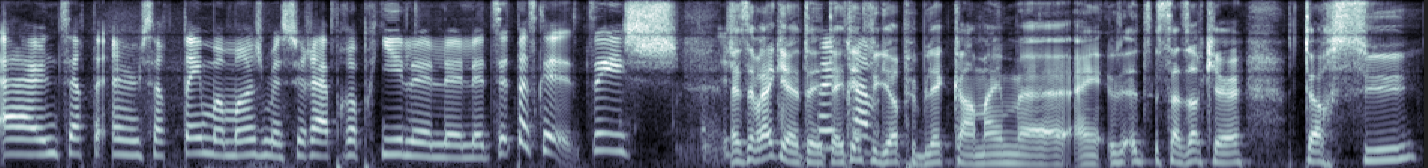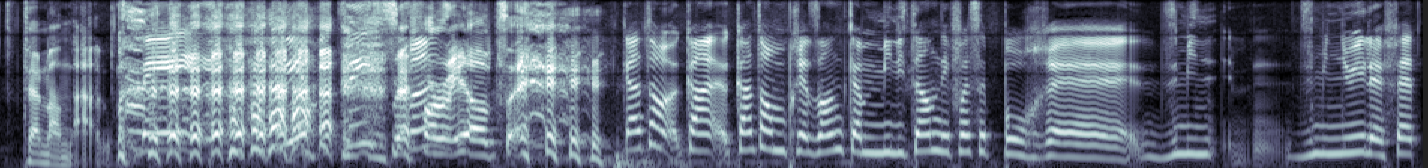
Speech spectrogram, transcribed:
à, une certain, à un certain moment, je me suis réapproprié le, le- le titre parce que, tu sais, je- Mais c'est vrai que t'as été trav- figure publique quand même. euh, C'est-à-dire que t'as reçu tellement de mal. Ben, oui, tu sais, Mais souvent, for real, tu sais. quand, on, quand, quand on me présente comme militante, des fois, c'est pour euh, diminu- diminuer le fait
